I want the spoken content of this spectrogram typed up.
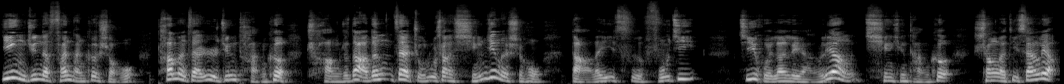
印军的反坦克手，他们在日军坦克敞着大灯在主路上行进的时候，打了一次伏击，击毁了两辆轻型坦克，伤了第三辆。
